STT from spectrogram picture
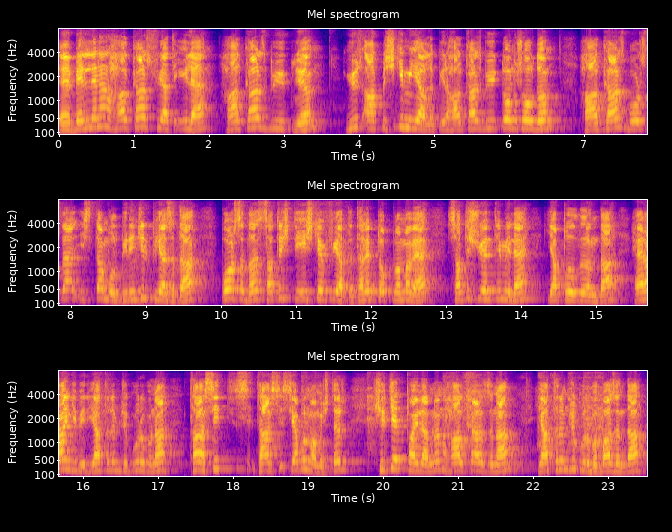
E, belirlenen halka arz fiyatı ile halka arz büyüklüğü 162 milyarlık bir halka arz büyüklüğü olmuş oldu. Halka arz borsada İstanbul birincil piyasada borsada satış değişken fiyatlı talep toplama ve satış yöntemiyle yapıldığında herhangi bir yatırımcı grubuna tahsis, tahsis yapılmamıştır. Şirket paylarının halka arzına yatırımcı grubu bazında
